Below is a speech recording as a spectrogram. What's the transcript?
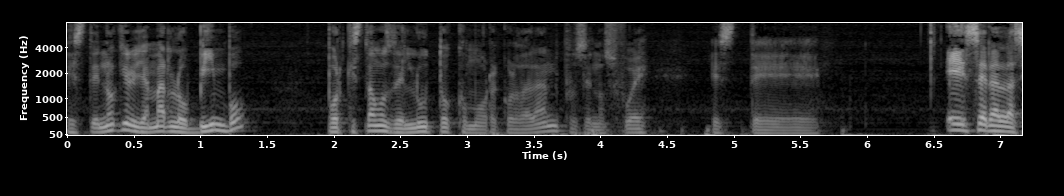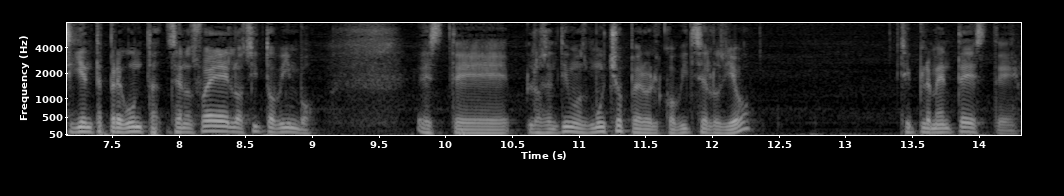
Este, no quiero llamarlo bimbo, porque estamos de luto, como recordarán, pues se nos fue. Este. Esa era la siguiente pregunta. Se nos fue el osito bimbo. Este, lo sentimos mucho, pero el COVID se los llevó. Simplemente, este.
